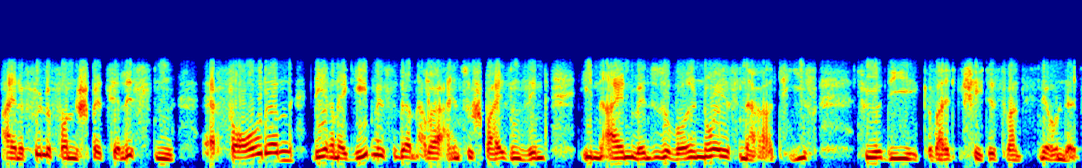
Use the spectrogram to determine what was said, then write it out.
eine Fülle von Spezialisten erfordern, deren Ergebnisse dann aber einzuspeisen sind in ein, wenn Sie so wollen, neues Narrativ für die Gewaltgeschichte des 20. Jahrhunderts.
